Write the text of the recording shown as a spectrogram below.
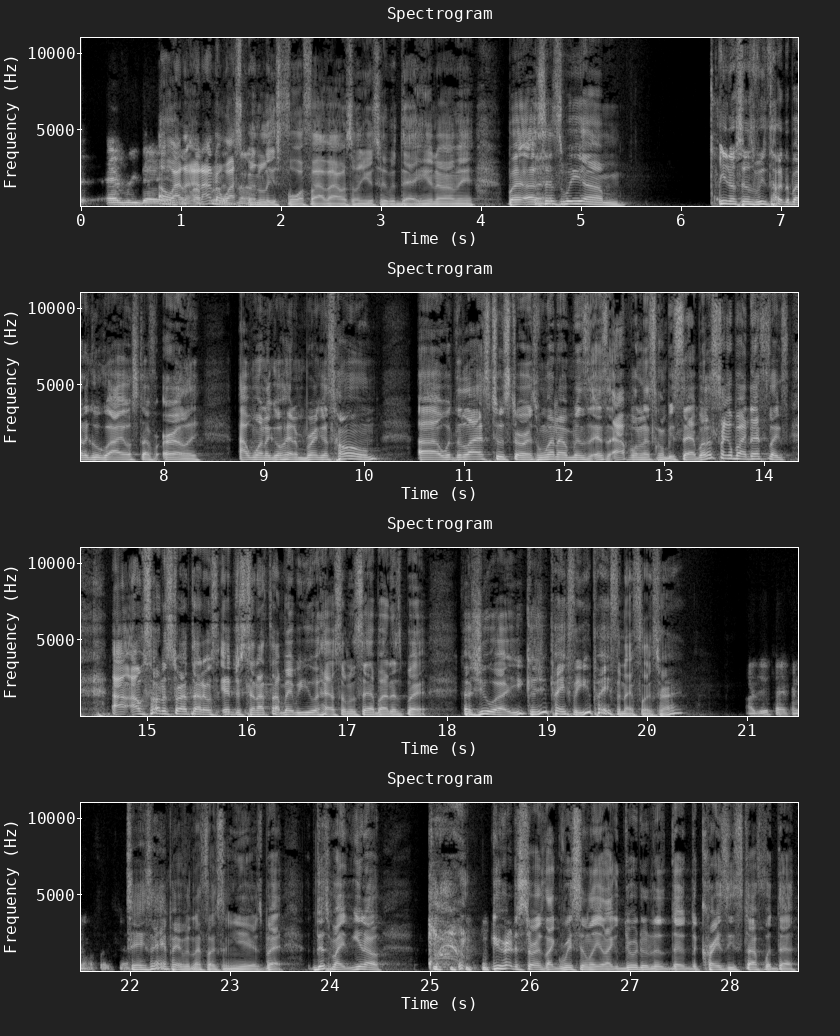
every day. Oh, I, and I know I spend at least four or five hours on YouTube a day. You know what I mean? But uh, since we, um, you know, since we talked about the Google I/O stuff early, I want to go ahead and bring us home uh, with the last two stories. One of them is, is Apple, and it's going to be sad. But let's talk about Netflix. I, I saw the story. I thought it was interesting. I thought maybe you would have something to say about this, but because you, uh, you, because you pay for you pay for Netflix, right? I do pay for Netflix. yeah. See, I ain't paid for Netflix in years, but this might, you know, you heard the stories like recently, like due to the, the, the crazy stuff with the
